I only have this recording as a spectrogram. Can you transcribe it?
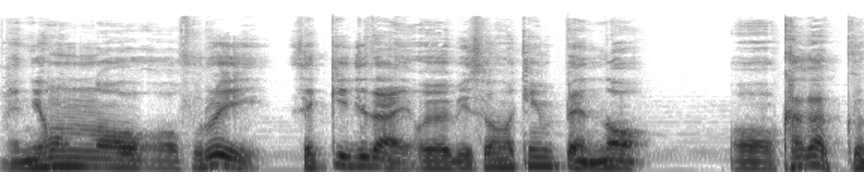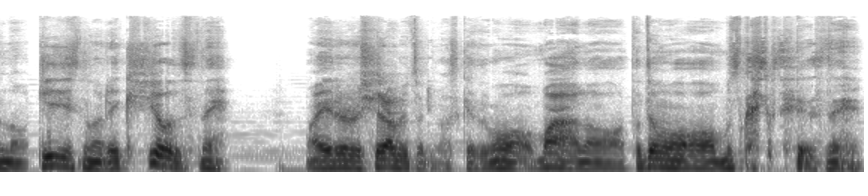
日本の古い石器時代及びその近辺の科学の技術の歴史をですね、まあいろいろ調べておりますけども、まああの、とても難しくてですね、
